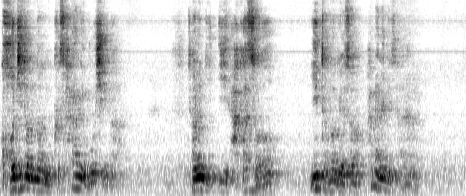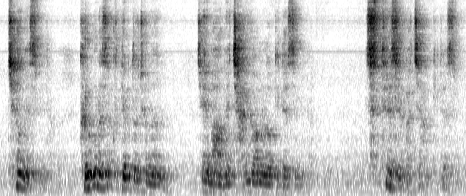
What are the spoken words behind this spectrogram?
거짓 없는 그 사랑이 무엇인가 저는 이 아가서 이 대목에서 하나님의 사랑을 체험했습니다. 그러고 나서 그때부터 저는 제 마음에 자유함을 얻게 됐습니다. 스트레스를 받지 않게 됐습니다.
